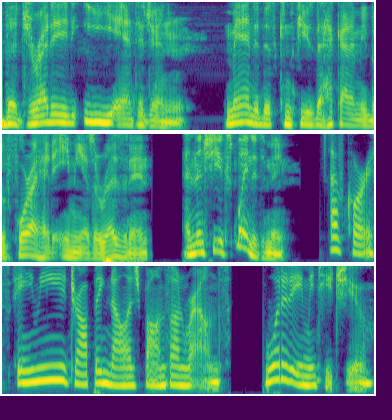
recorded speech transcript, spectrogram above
The dreaded E antigen. Man, did this confuse the heck out of me before I had Amy as a resident, and then she explained it to me. Of course, Amy dropping knowledge bombs on rounds. What did Amy teach you?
